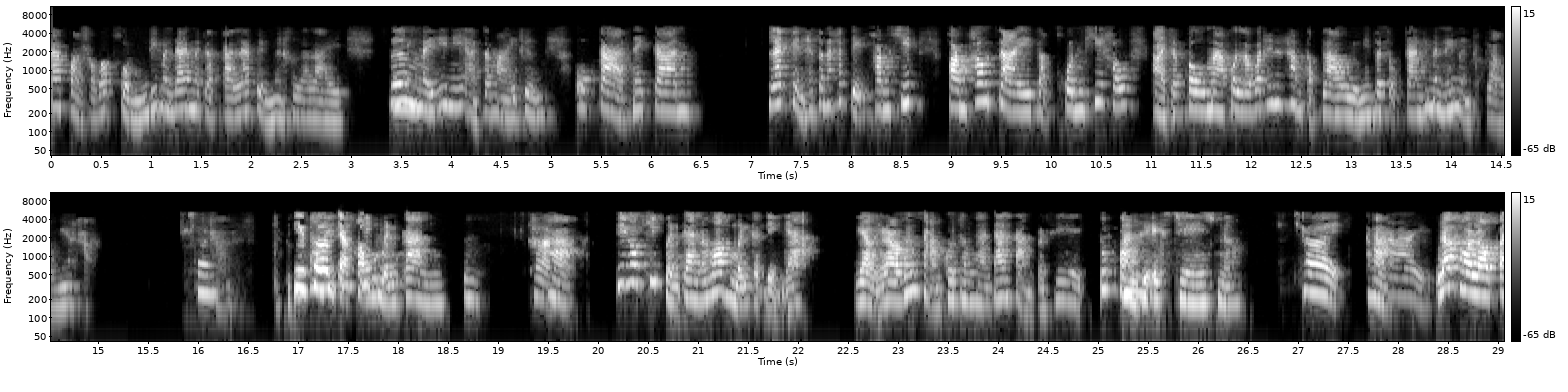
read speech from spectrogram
มากกว่าค่ะว่าผลที่มันได้มาจากการแลกเปลี่ยนมันคืออะไร ซึ่งในที่นี้อาจจะหมายถึงโอกาสในการแลกเปลี่ยนทัศนคติความคิดความเข้าใจจากคนที่เขาอาจจะโตมาคนละวัฒนธรรมกับเรา หรือมีประสบการณ์ที่มันไม่เหมือนกับเราเนี่ยค่ะใช่ที่เพิ่มจากของเหมือนกันค่ะพี่ก็คิดเหมือนกันนะว่าเหมือนกับอย่างเงี้ยอย่างเราทั้งสามคนทำงานด้านต่างประเทศ ทุกวันคือ exchange เนาะใช่ค่ะ แล้วพอเราไป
